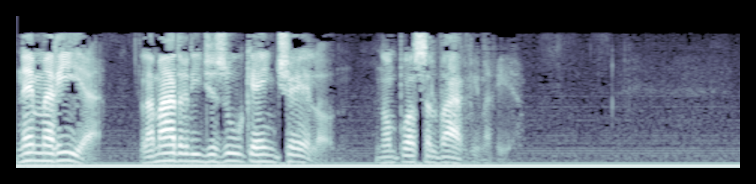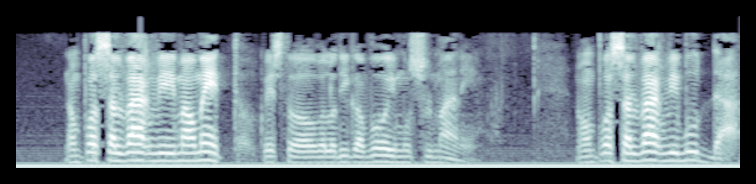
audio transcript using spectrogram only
né Maria, la madre di Gesù che è in cielo, non può salvarvi Maria. Non può salvarvi Maometto, questo ve lo dico a voi musulmani. Non può salvarvi Buddha,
